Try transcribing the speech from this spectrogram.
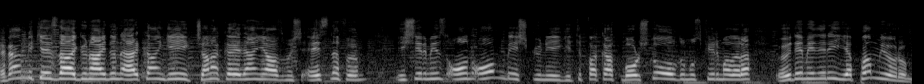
Efendim bir kez daha günaydın. Erkan Geyik Çanakkale'den yazmış. Esnafım. İşlerimiz 10-15 gün iyi gitti fakat borçlu olduğumuz firmalara ödemeleri yapamıyorum.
